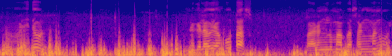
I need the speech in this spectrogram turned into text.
Mga idol. Nagalaw yung butas. Parang lumabas ang mangoy.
